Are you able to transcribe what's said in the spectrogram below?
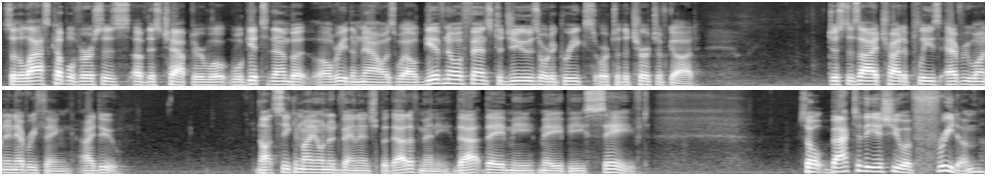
So, the last couple verses of this chapter, we'll, we'll get to them, but I'll read them now as well. Give no offense to Jews or to Greeks or to the church of God, just as I try to please everyone in everything I do. Not seeking my own advantage, but that of many, that they may, may be saved. So, back to the issue of freedom.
